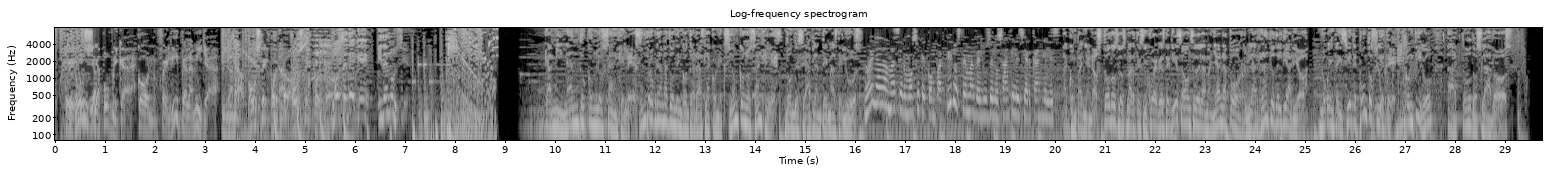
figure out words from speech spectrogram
Denuncia pública con Felipe Alamilla, la voz del pueblo. Voz del pueblo. No se deje y denuncie. Caminando con Los Ángeles, un programa donde encontrarás la conexión con Los Ángeles, donde se hablan temas de luz. No hay nada más hermoso que compartir los temas de luz de Los Ángeles y Arcángeles. Acompáñanos todos los martes y jueves de 10 a 11 de la mañana por la radio del diario 97.7, contigo a todos lados.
